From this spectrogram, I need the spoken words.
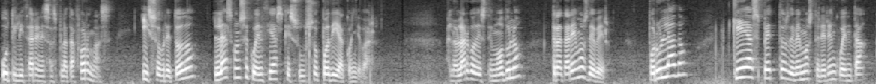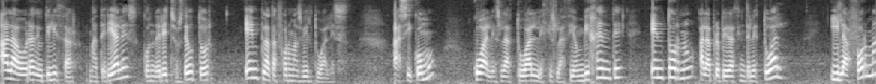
utilizar en esas plataformas y sobre todo las consecuencias que su uso podía conllevar. A lo largo de este módulo trataremos de ver, por un lado, qué aspectos debemos tener en cuenta a la hora de utilizar materiales con derechos de autor en plataformas virtuales, así como cuál es la actual legislación vigente en torno a la propiedad intelectual y la forma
